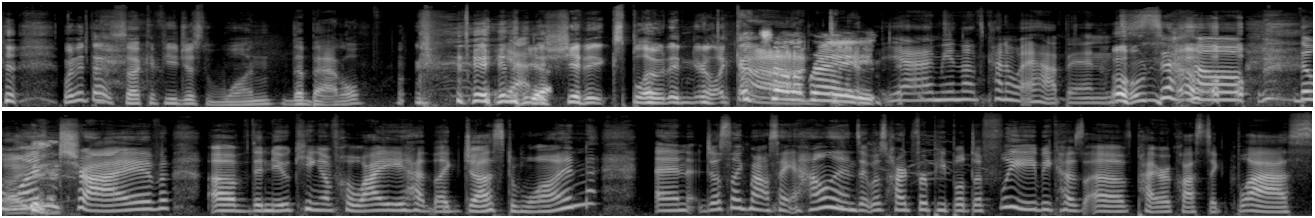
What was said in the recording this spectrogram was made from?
Wouldn't that suck if you just won the battle? and Yeah. the shit exploded and you're like, God Celebrate. Yeah, I mean, that's kind of what happened. Oh, so, no. the I- one tribe of the new king of Hawaii had like just won. And just like Mount St. Helens, it was hard for people to flee because of pyroclastic blasts,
